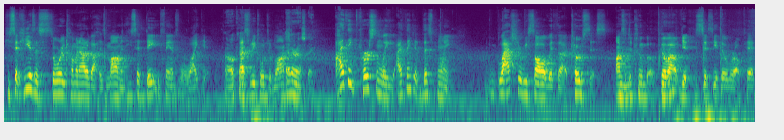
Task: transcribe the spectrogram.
he said he has a story coming out about his mom, and he said Dayton fans will like it. oh, okay, That's what he told Jablonski. interesting. I think personally, I think at this point, last year we saw with uh, Kostas Antetokounmpo go out get the 60th overall pick.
